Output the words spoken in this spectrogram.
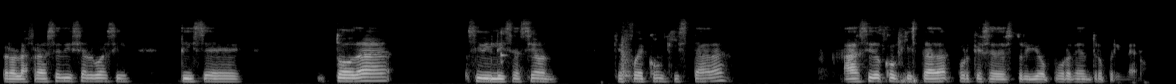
pero la frase dice algo así, dice, toda civilización que fue conquistada ha sido conquistada porque se destruyó por dentro primero.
